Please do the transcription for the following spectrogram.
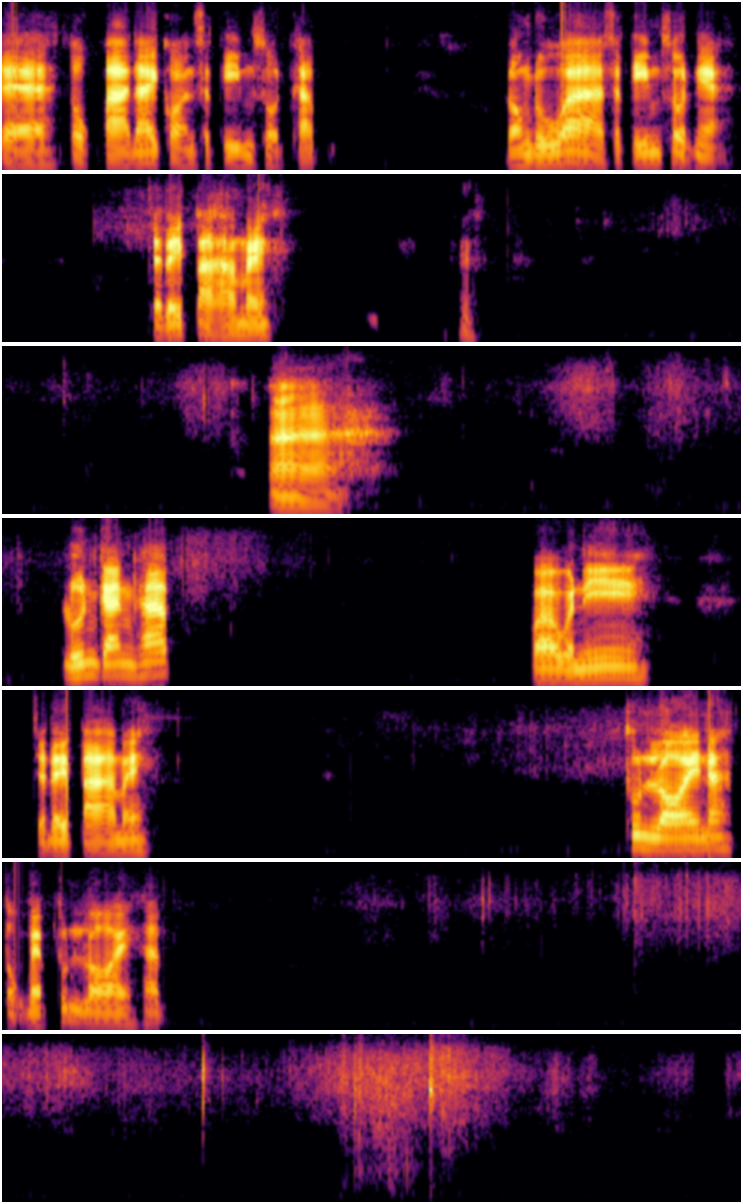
แต่ตกปลาได้ก่อนสตรีมสดครับ ลองดูว่าสตรีมสดเนี่ย จะได้ปลาไหมอ่าลุ้นกันครับ ว่าวันนี้จะได้ปลาไหม ทุ่นลอยนะ ตกแบบทุ่นลอยครับ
